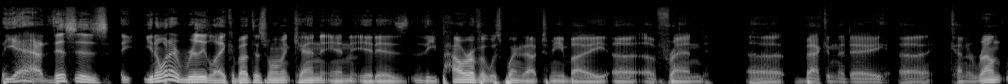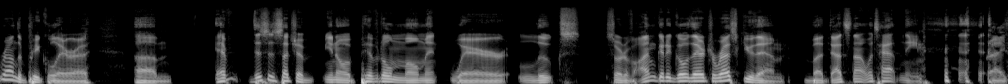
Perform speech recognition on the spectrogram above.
but yeah, this is, you know what I really like about this moment, Ken? And it is the power of it was pointed out to me by a, a friend uh, back in the day, uh, kind of around, around the prequel era. Um, every, this is such a, you know, a pivotal moment where Luke's sort of, I'm going to go there to rescue them, but that's not what's happening. right.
